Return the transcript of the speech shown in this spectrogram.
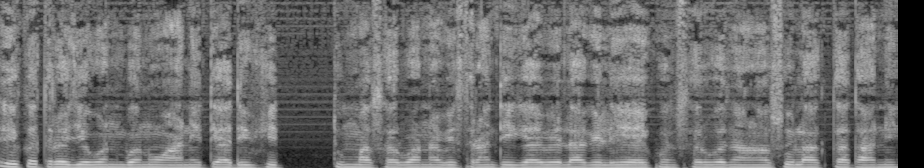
एकत्र जेवण बनवू आणि त्या दिवशी तुम्हा सर्वांना विश्रांती घ्यावी लागेल. हे ऐकून सर्वजण हसू लागतात आणि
